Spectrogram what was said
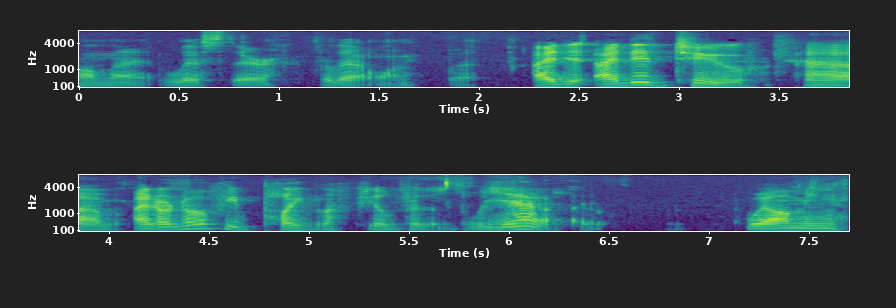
on that list there for that one. But I did I did too. Um, I don't know if he played left field for the Blues. Yeah. Well, I mean,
